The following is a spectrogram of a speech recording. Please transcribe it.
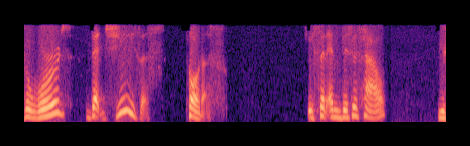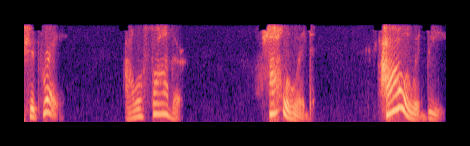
the words that Jesus taught us. He said, and this is how you should pray. Our Father, hallowed, hallowed be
